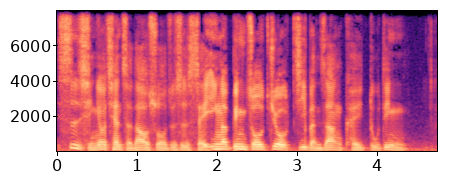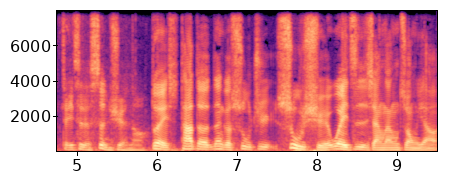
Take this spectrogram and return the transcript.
事情又牵扯到说，就是谁赢了宾州，就基本上可以笃定。这一次的胜选哦，对，他的那个数据数学位置相当重要，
